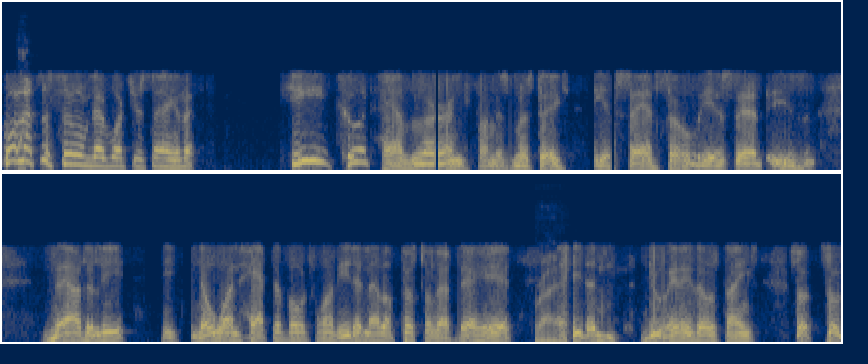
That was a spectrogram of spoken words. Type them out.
Well, let's assume that what you're saying is that he could have learned from his mistakes. He has said so. He has said he's now the lead. He, no one had to vote for him. He didn't have a pistol at their head. Right. He didn't do any of those things. So, so,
